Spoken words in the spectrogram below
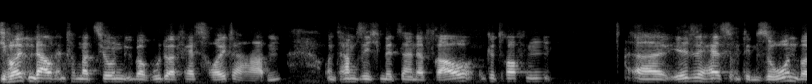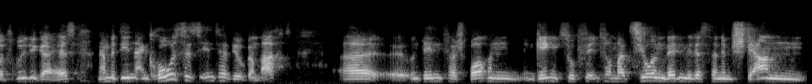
Die wollten da auch Informationen über Rudolf Hess heute haben und haben sich mit seiner Frau getroffen, äh, Ilse Hess und dem Sohn Wolf Rüdiger Hess und haben mit denen ein großes Interview gemacht äh, und denen versprochen, im Gegenzug für Informationen werden wir das dann im Stern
